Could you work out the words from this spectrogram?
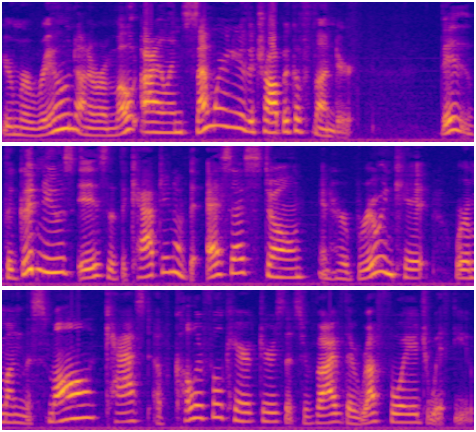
you're marooned on a remote island somewhere near the Tropic of Thunder. The, the good news is that the captain of the SS Stone and her brewing kit were among the small cast of colorful characters that survived the rough voyage with you.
